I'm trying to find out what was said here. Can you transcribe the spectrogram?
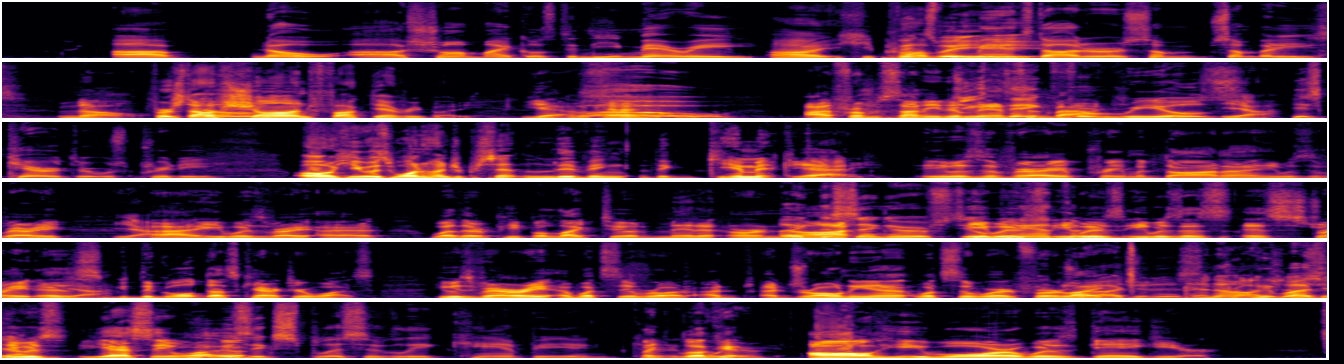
Uh, no. Uh, Shawn Michaels didn't he marry Uh, he Vince probably McMahon's daughter or some somebody's? No. First off, No. Shawn fucked everybody. Yes. Whoa! I from Sunny to Do you Vince think and back. for reals? Yeah. His character was pretty. Oh, he was 100% living the gimmick, Yeah. daddy. He was a very prima donna. He was a very Yeah. Uh, he was very uh, whether people like to admit it or not. Like not. the singer of Steel he was Panther. he was he was as as straight as Yeah. the Gold Dust character was. He was very uh, what's the word? Ad- Adronia. What's the word for like? Androgynous? No, he was. yeah. He was yes, he was. He was. was explicitly campy and kind like of look queer. at all he wore was gay gear,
